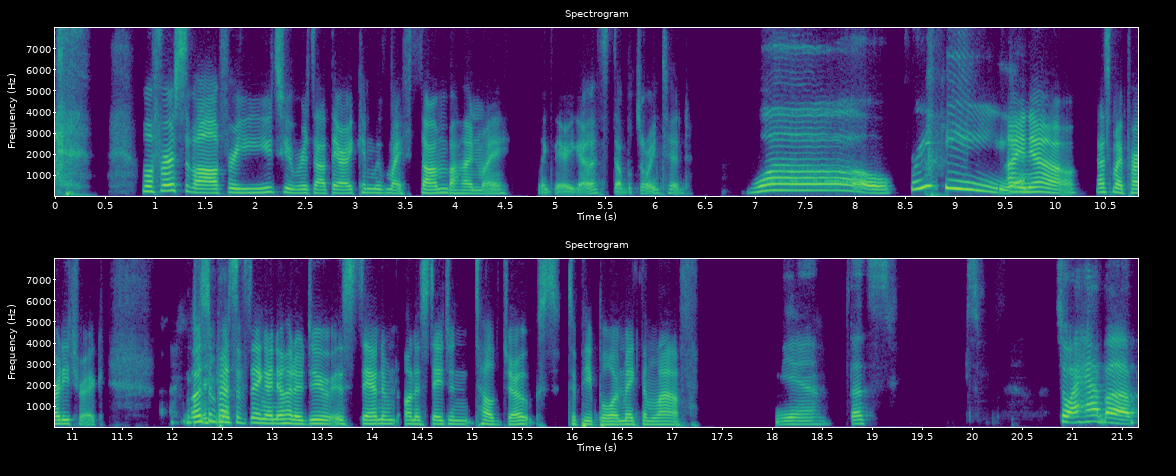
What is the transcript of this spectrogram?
well, first of all, for you YouTubers out there, I can move my thumb behind my like there you go. It's double jointed. Whoa, freaky. I know. That's my party trick most impressive thing I know how to do is stand on a stage and tell jokes to people and make them laugh. Yeah, that's so I have a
